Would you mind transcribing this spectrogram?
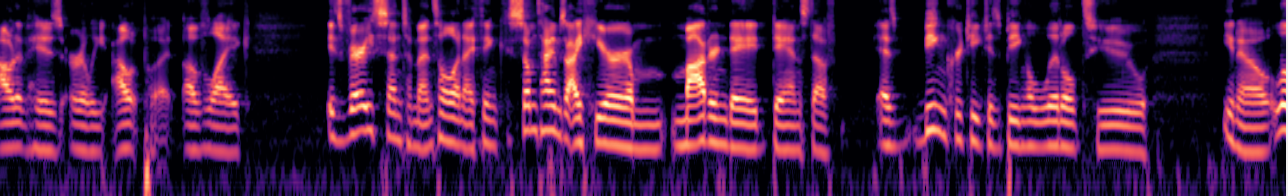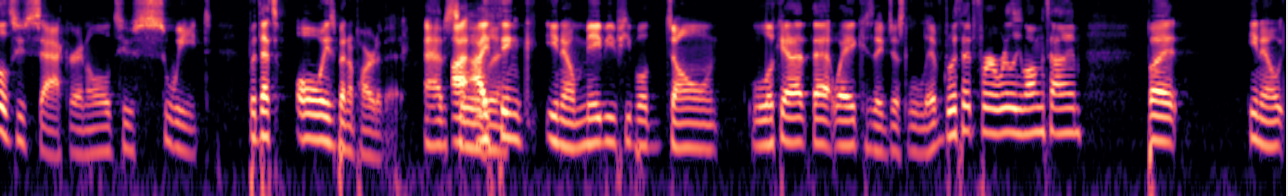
out of his early output of like it's very sentimental and i think sometimes i hear modern day dan stuff as being critiqued as being a little too you know a little too saccharine a little too sweet but that's always been a part of it. Absolutely I, I think you know maybe people don't look at it that way because they've just lived with it for a really long time. But you know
